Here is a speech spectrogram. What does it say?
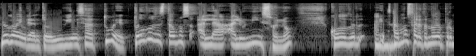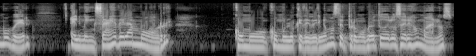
luego Irán Toribio, o sea, tú ves, todos estamos a la, al unísono cuando de- Ujú. estamos tratando de promover el mensaje del amor como, como lo que deberíamos de promover todos los seres humanos.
